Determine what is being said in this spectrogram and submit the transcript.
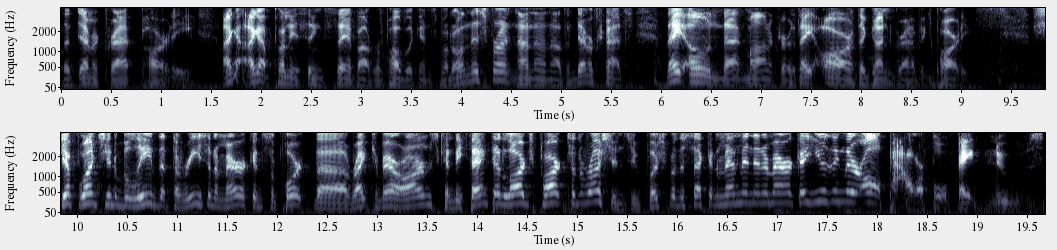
the Democrat Party. I got, I got plenty of things to say about Republicans, but on this front, no, no, no. The Democrats, they own that moniker. They are the gun grabbing party. Schiff wants you to believe that the reason Americans support the right to bear arms can be thanked in large part to the Russians who push for the Second Amendment in America using their all powerful fake news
